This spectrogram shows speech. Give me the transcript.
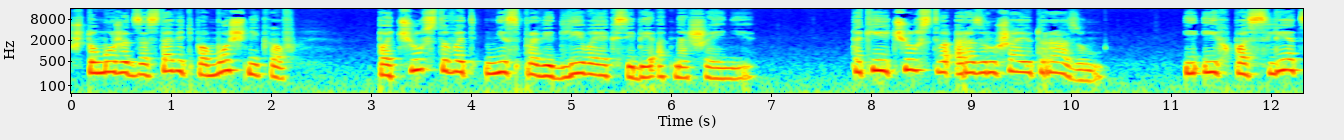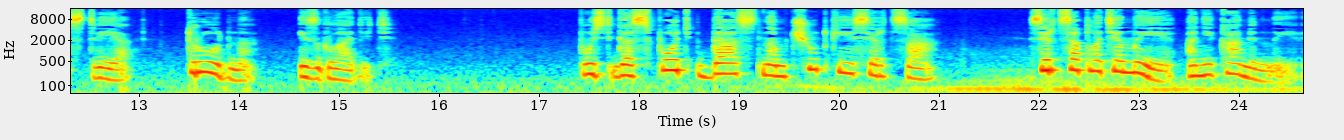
что может заставить помощников почувствовать несправедливое к себе отношение. Такие чувства разрушают разум, и их последствия трудно изгладить. Пусть Господь даст нам чуткие сердца – Сердца плотяные, а не каменные.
